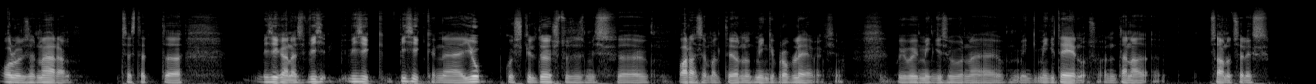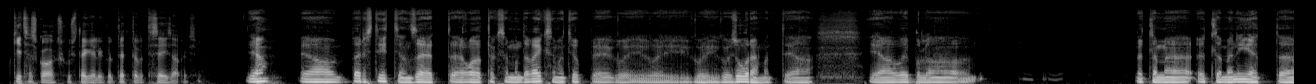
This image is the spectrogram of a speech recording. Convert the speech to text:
olulisel määral sest et äh, mis iganes vis-, visik, pisikene jupp kuskil tööstuses, mis äh, varasemalt ei olnud mingi probleem, eks ju, või, või mingisugune, mingi, mingi teenus on täna saanud selleks kitsaskohaks, kus tegelikult ettevõte seisab, eks ju. jah, ja päris tihti on see, et oodatakse mõnda väiksemat juppi kui, kui, kui, kui suuremat ja ja võib-olla ütleme, ütleme nii, et äh,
